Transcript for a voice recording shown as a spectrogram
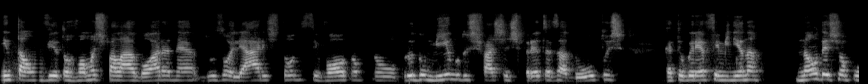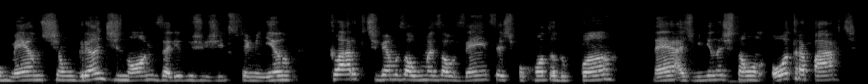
Então, Vitor, vamos falar agora né, dos olhares, todos se voltam para o domingo dos faixas pretas adultos. Categoria feminina não deixou por menos, tinham grandes nomes ali do jiu-jitsu feminino. Claro que tivemos algumas ausências por conta do PAN, né? As meninas estão, outra parte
